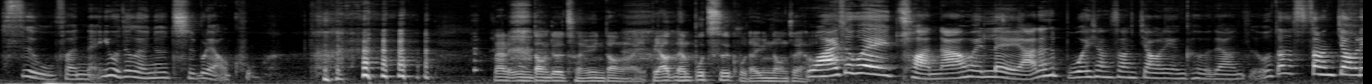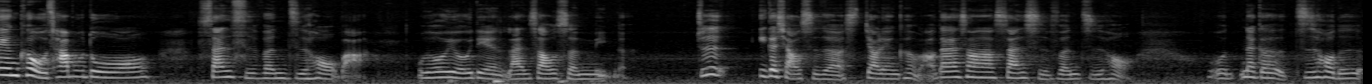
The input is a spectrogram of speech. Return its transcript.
四五分呢，因为我这个人就是吃不了苦。那你运动就是纯运动而已，不要能不吃苦的运动最好。我还是会喘啊，会累啊，但是不会像上教练课这样子。我在上教练课，我差不多三十分之后吧，我都有一点燃烧生命了。就是一个小时的教练课嘛，我大概上到三十分之后，我那个之后的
